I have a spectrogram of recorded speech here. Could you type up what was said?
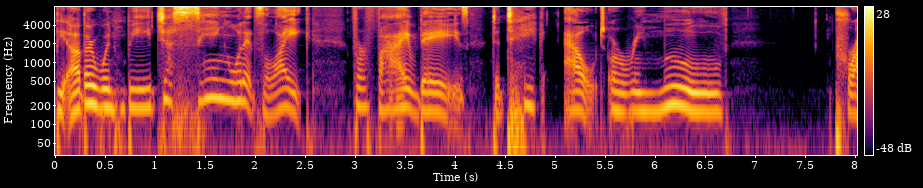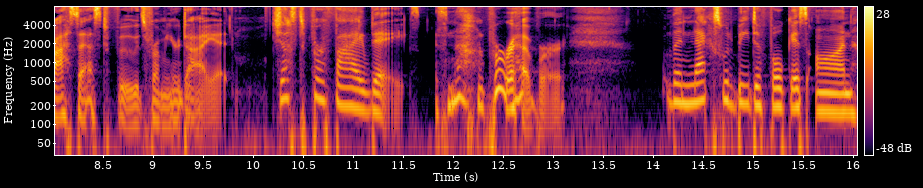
The other would be just seeing what it's like for 5 days to take out or remove processed foods from your diet. Just for 5 days. It's not forever. The next would be to focus on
